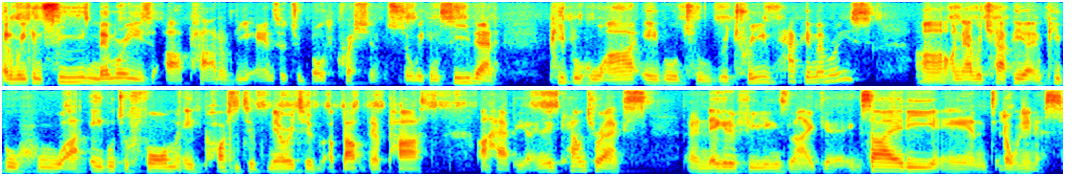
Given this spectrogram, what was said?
And we can see memories are part of the answer to both questions. So we can see that people who are able to retrieve happy memories are on average happier, and people who are able to form a positive narrative about their past are happier. And it counteracts uh, negative feelings like uh, anxiety and loneliness.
